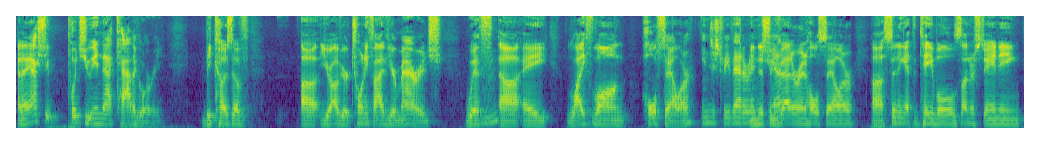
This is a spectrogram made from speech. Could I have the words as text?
and I actually put you in that category because of uh, your of your 25 year marriage with mm-hmm. uh, a lifelong wholesaler, industry veteran, industry veteran wholesaler, uh, sitting at the tables, understanding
